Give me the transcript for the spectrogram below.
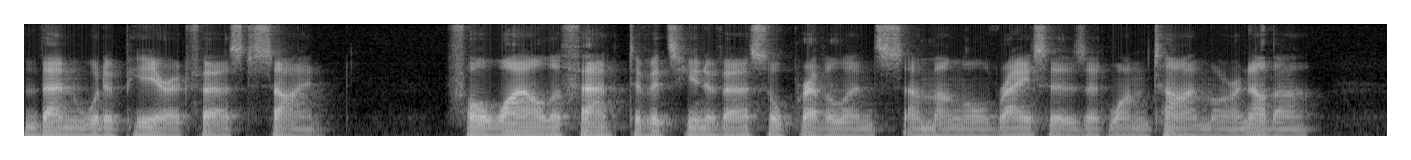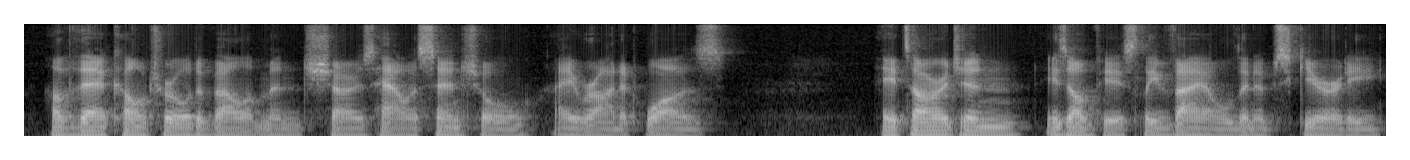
than would appear at first sight, for while the fact of its universal prevalence among all races at one time or another of their cultural development shows how essential a rite it was its origin is obviously veiled in obscurity,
